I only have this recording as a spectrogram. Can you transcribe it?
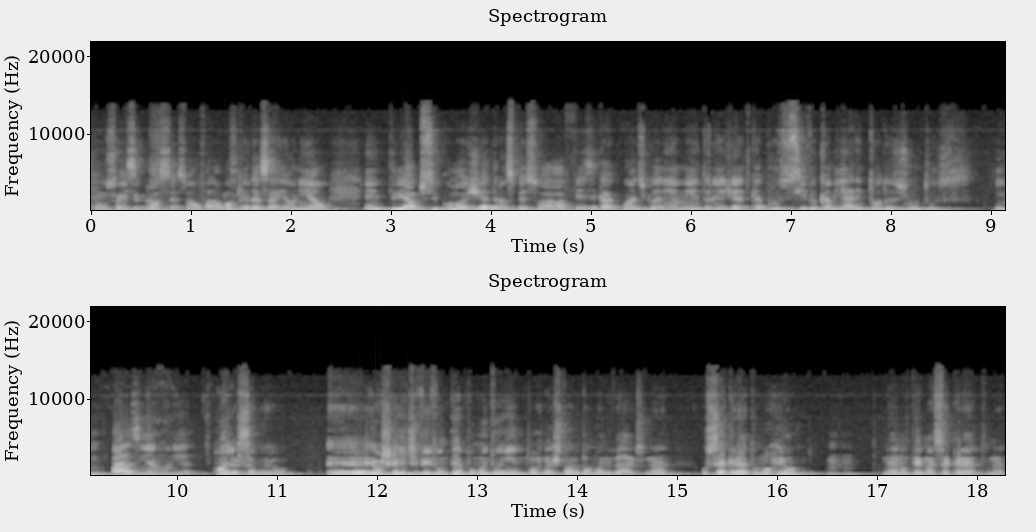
com, com esse processo. Vamos falar um com pouquinho certeza. dessa reunião entre a psicologia transpessoal, a física quântica e o alinhamento energético. É possível caminharem todos juntos? Em paz, em harmonia? Olha, Samuel, é, eu acho que a gente vive um tempo muito ímpar na história da humanidade, né? O secreto morreu, uhum. né? não tem mais secreto, né?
